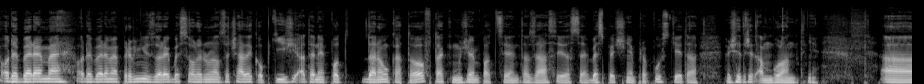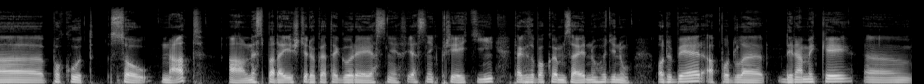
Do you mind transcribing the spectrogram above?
odebereme, odebereme první vzorek bez ohledu na začátek obtíží a ten je pod danou katov, tak můžeme pacienta v zásadě zase bezpečně propustit a vyšetřit ambulantně. Uh, pokud jsou nad, a nespadají ještě do kategorie jasně, jasně k přijetí, tak zopakujeme za jednu hodinu odběr a podle dynamiky uh,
